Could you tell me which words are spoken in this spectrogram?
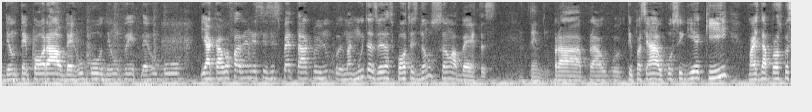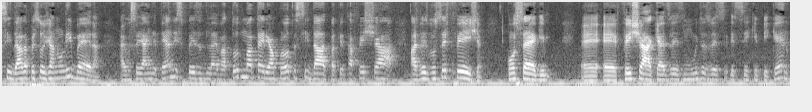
deu um temporal, derrubou, deu um vento, derrubou, e acaba fazendo esses espetáculos no coisa. Mas muitas vezes as portas não são abertas Entendi. pra, pra o- tipo assim, ah, eu consegui aqui, mas da próxima cidade a pessoa já não libera. Aí você ainda tem a despesa de levar todo o material para outra cidade para tentar fechar. Às vezes você fecha, consegue é, é, fechar, que às vezes, muitas vezes, esse circo pequeno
